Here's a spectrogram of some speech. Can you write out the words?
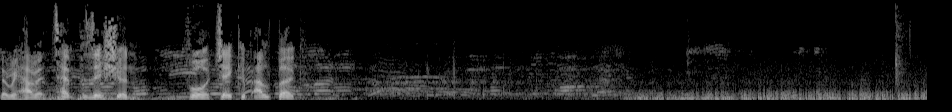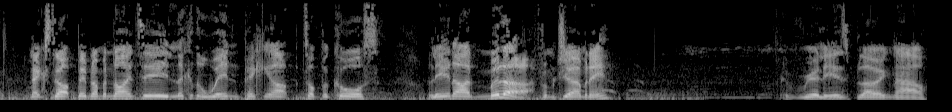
There we have it, 10th position for Jacob Alberg. Next up, bib number 19. Look at the wind picking up top of course. Leonard Müller from Germany. Really is blowing now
